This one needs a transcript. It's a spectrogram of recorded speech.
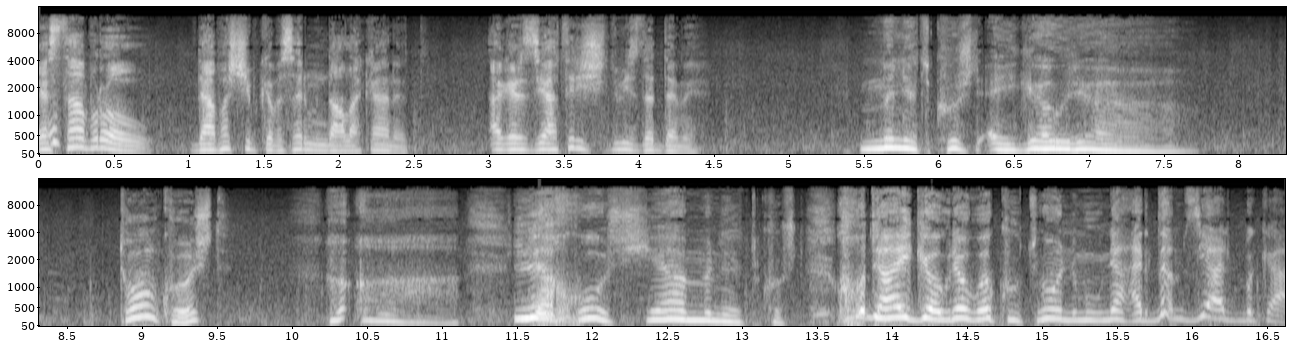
ئێستا بڕۆ و دابەشی بکە بەسەر منداڵەکانت ئەگەر زیاتریشت ویست دەدەمێ منت کوشت ئەی گەورە تۆم کوشت لە خۆشیا منت کوشت خدای گەورە وەکو تۆ نمونە هەردەم زیاد بکە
